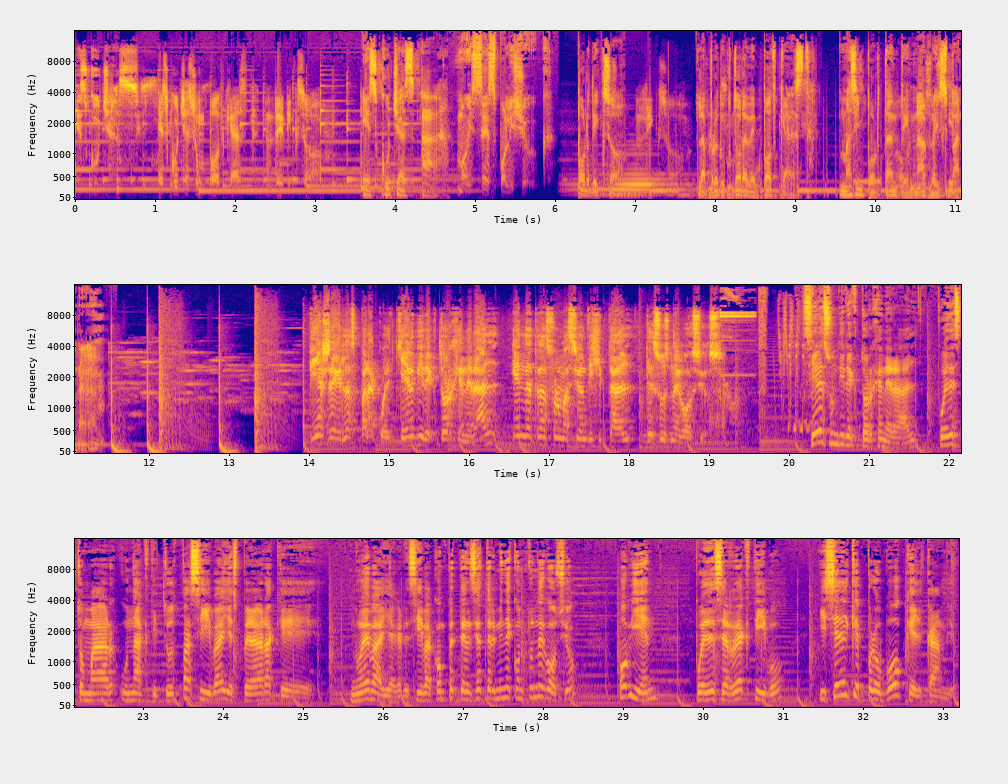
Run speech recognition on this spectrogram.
Escuchas. Escuchas un podcast de Dixo. Escuchas a Moisés Polishuk. por Dixo, Dixo. la productora de podcast más importante en habla hispana. 10 reglas para cualquier director general en la transformación digital de sus negocios. Si eres un director general, puedes tomar una actitud pasiva y esperar a que nueva y agresiva competencia termine con tu negocio, o bien puedes ser reactivo y ser el que provoque el cambio.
